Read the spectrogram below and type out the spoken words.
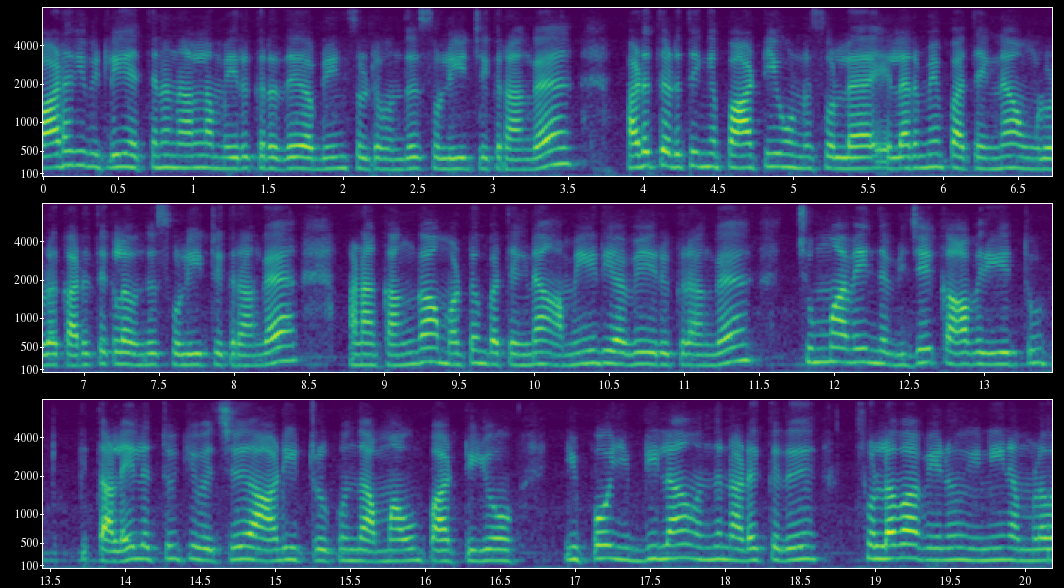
வாடகை வீட்லேயே எத்தனை நாள் நம்ம இருக்கிறது அப்படின்னு சொல்லிட்டு வந்து சொல்லிட்டு இருக்கிறாங்க. அடுத்தடுத்து இங்கே பாட்டியும் ஒன்று சொல்ல எல்லாருமே பார்த்தீங்கன்னா அவங்களோட கருத்துக்களை வந்து சொல்லிட்டு இருக்கிறாங்க. ஆனால் கங்கா மட்டும் பார்த்தீங்கன்னா அமைதியாகவே இருக்கிறாங்க. சும்மாவே இந்த விஜய் காவிரியை தூக்கி தலையில் தூக்கி வச்சு ஆடிட்டுருக்கும் இந்த அம்மாவும் பாட்டியும். இப்போது இப்படிலாம் வந்து நடக்குது. சொல்லவா வேணும்? இனி நம்மளை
